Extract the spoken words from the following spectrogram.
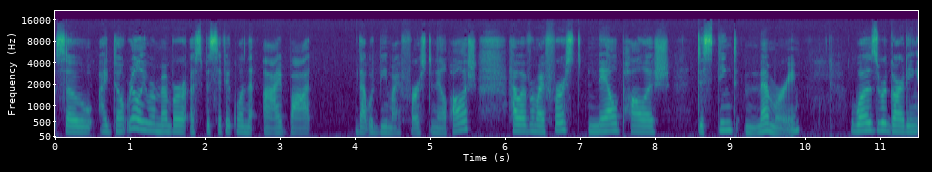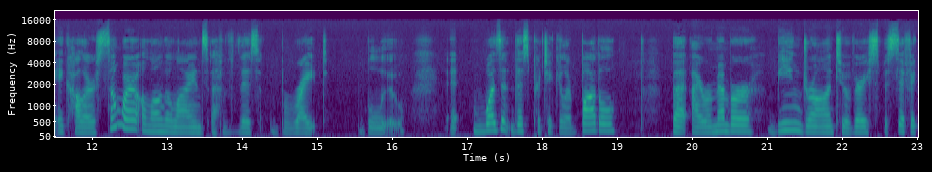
So I don't really remember a specific one that I bought that would be my first nail polish. However, my first nail polish distinct memory was regarding a color somewhere along the lines of this bright blue. It wasn't this particular bottle, but I remember being drawn to a very specific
